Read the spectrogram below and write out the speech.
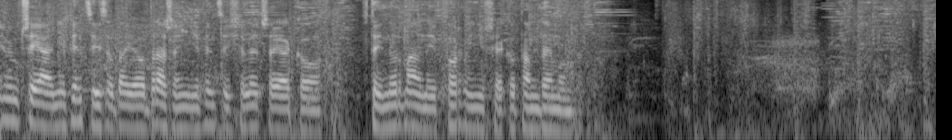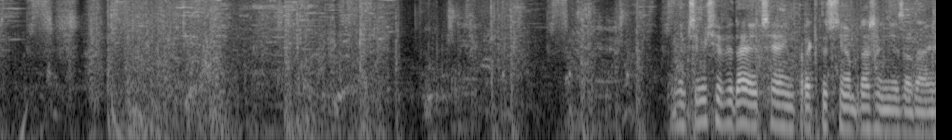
Nie wiem, czy ja nie więcej zadaję obrażeń, nie więcej się leczę jako w tej normalnej formie niż jako tam demon. Nie wiem, czy mi się wydaje, czy ja im praktycznie obrażeń nie zadaję.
